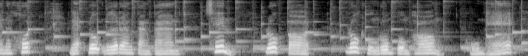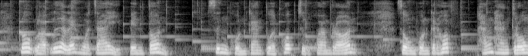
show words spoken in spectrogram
อนาคต และโรคเรื้อรังต่างๆ เช่น โรคปอด โรคถุงลมโป่งพอง ภูมิแพ้ โรคหลอดเลือดและหัวใจ เป็นต้น ซึ่งผลการตรวจพบจุดความร้อน ส่งผลกระทบทั้งทางตรง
